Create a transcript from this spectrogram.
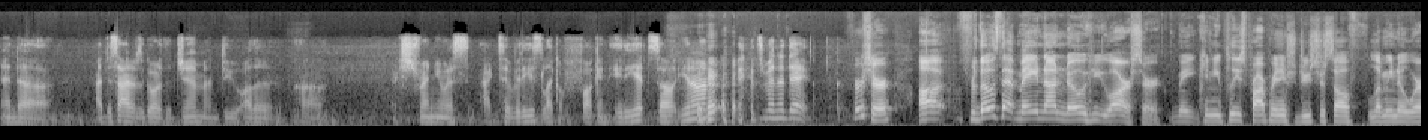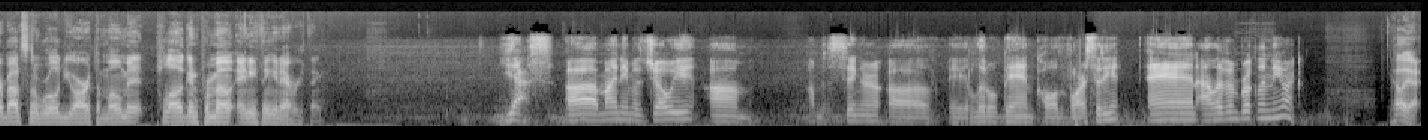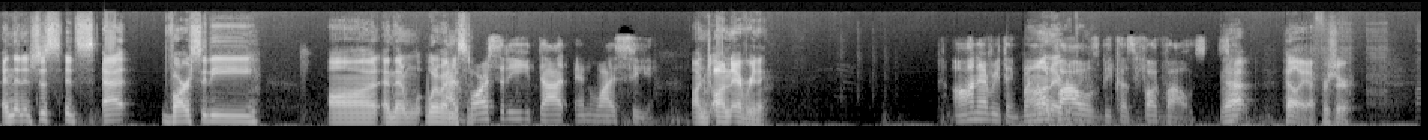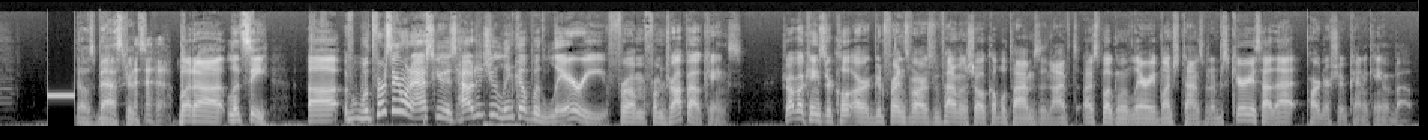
and uh, I decided to go to the gym and do other uh, extraneous activities like a fucking idiot. So you know, it's been a day. For sure. Uh, for those that may not know who you are, sir, may, can you please properly introduce yourself? Let me know whereabouts in the world you are at the moment. Plug and promote anything and everything. Yes. Uh, my name is Joey. Um, I'm the singer of a little band called Vrsty, and I live in Brooklyn, New York. Hell yeah! And then it's just it's at varsity on, and then what am I At missing? varsity.nyc. on on everything. On everything, but On no everything. vowels because fuck vowels. So, Yeah. Hell yeah, for sure. Those bastards. but uh let's see. Uh well, the first thing I want to ask you is how did you link up with Larry from from Dropout Kings? Dropout Kings are, clo- are good friends of ours. We've had him on the show a couple times, and I've I've spoken with Larry a bunch of times. But I'm just curious how that partnership kind of came about.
